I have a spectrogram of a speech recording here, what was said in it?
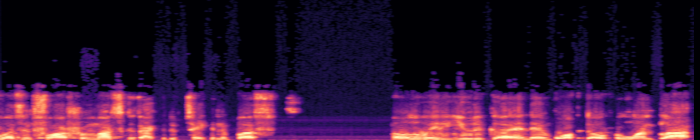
wasn't far from us because I could have taken the bus all the way to Utica and then walked over one block.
